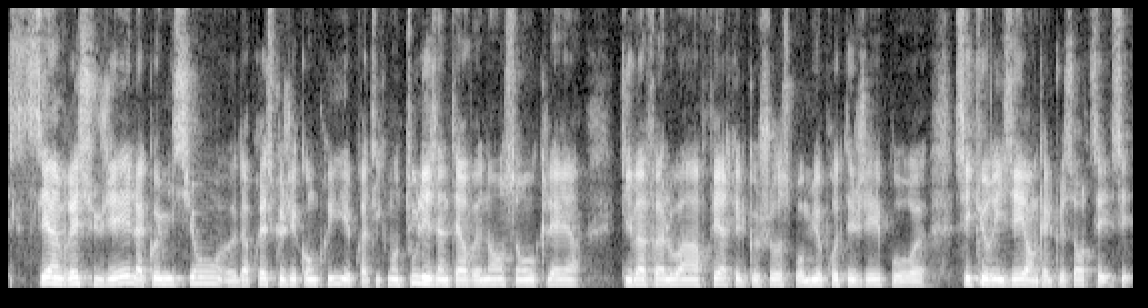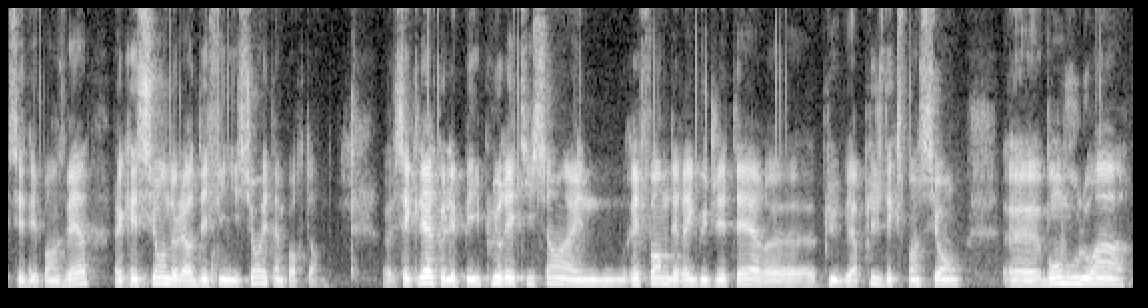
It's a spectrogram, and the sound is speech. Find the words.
c'est un vrai sujet. La commission, euh, d'après ce que j'ai compris, et pratiquement tous les intervenants sont au clair qu'il va falloir faire quelque chose pour mieux protéger, pour sécuriser en quelque sorte ces, dépenses vertes. La question de leur définition est importante. C'est clair que les pays plus réticents à une réforme des règles budgétaires plus, vers plus d'expansion vont vouloir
